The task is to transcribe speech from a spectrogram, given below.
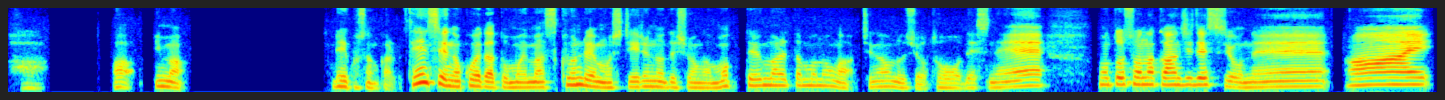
はあ、あ、今、玲子さんから、天性の声だと思います。訓練もしているのでしょうが、持って生まれたものが違うのでしょう。そうですね。本当そんな感じですよね。はい。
